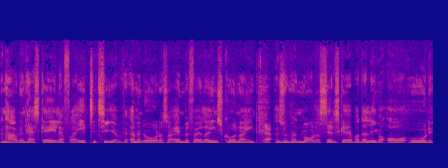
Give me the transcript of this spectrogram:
man har jo den her skala fra 1 til 10, og er man 8, så anbefaler ens kunder en. Ja. Altså hvis man måler selskaber, der ligger over 8,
